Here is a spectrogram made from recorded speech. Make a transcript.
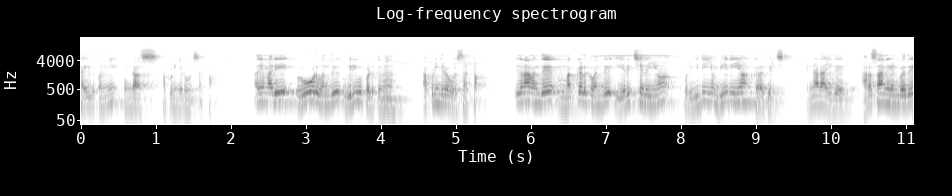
கைது பண்ணி உண்டாஸ் அப்படிங்கிற ஒரு சட்டம். அதே மாதிரி ரோடு வந்து விரிவுபடுத்தணும் அப்படிங்கிற ஒரு சட்டம். இதெல்லாம் வந்து மக்களுக்கு வந்து எரிச்சலையும் ஒரு இதையும் பீதியும் கிளப்பிருச்சு. என்னடா இது? அரசாங்கம் என்பது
